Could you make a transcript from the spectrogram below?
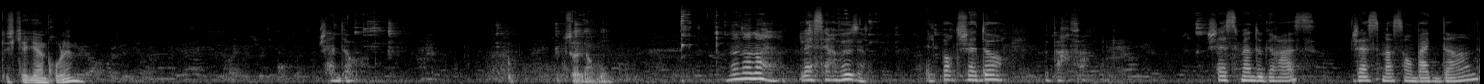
Qu'est-ce qu'il y a, y a un problème? J'adore. Ça a l'air bon. Non, non, non, la serveuse. Elle porte J'adore, le parfum. Jasmin de Grasse, jasmin sans bague d'Inde,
